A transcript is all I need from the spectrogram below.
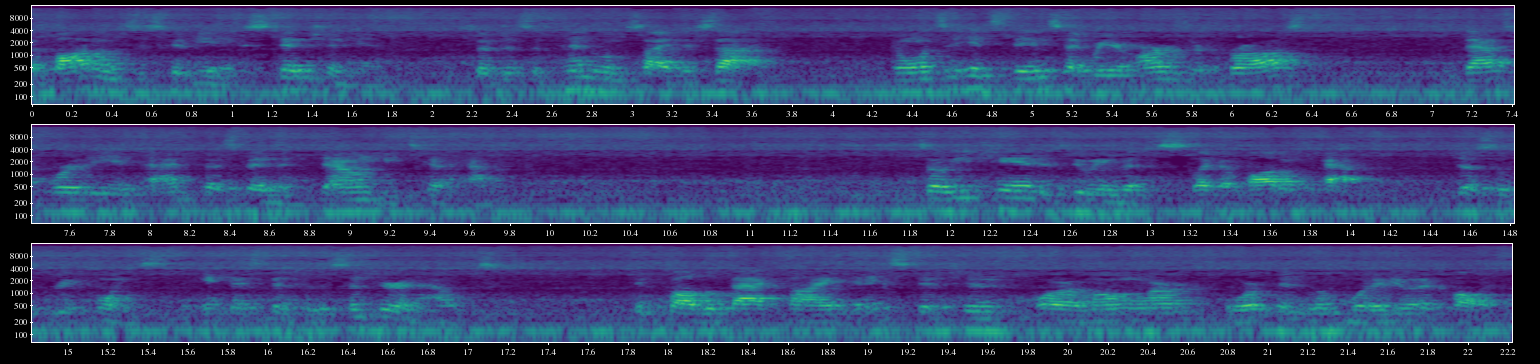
The bottom's just going to be an extension in. So just a pendulum side to side. And once it hits the inside where your arms are crossed, that's where the anti-spin, the downbeat's going to happen. So each hand is doing this, like a bottom cap, just those three points. The anti-spin to the center and out. Then followed back by an extension or a long arm or a pendulum, whatever you want to call it.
